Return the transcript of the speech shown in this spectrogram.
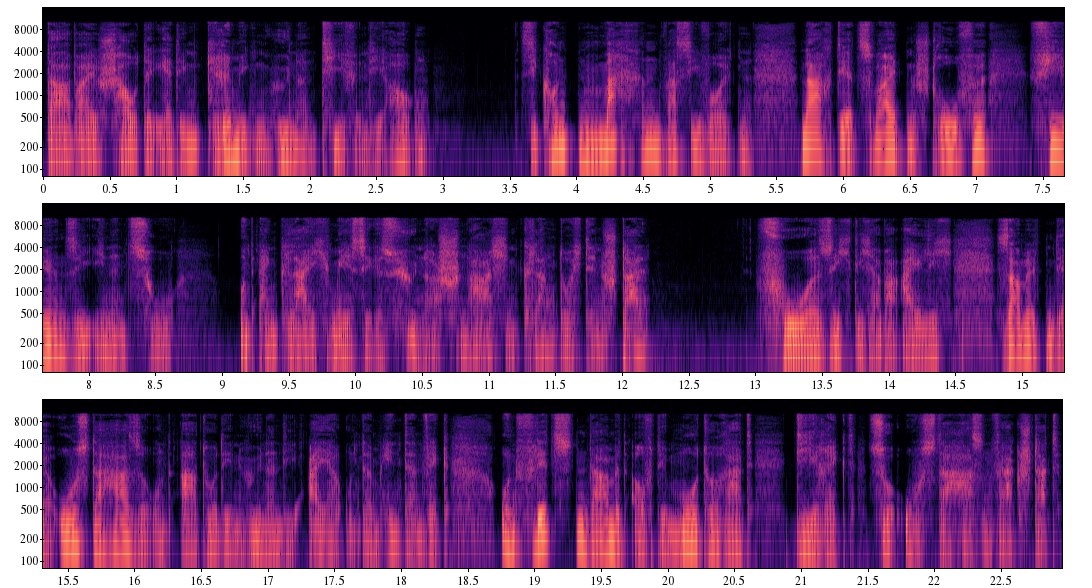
Dabei schaute er den grimmigen Hühnern tief in die Augen. Sie konnten machen, was sie wollten. Nach der zweiten Strophe fielen sie ihnen zu, und ein gleichmäßiges Hühnerschnarchen klang durch den Stall. Vorsichtig, aber eilig sammelten der Osterhase und Arthur den Hühnern die Eier unterm Hintern weg und flitzten damit auf dem Motorrad direkt zur Osterhasenwerkstatt.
